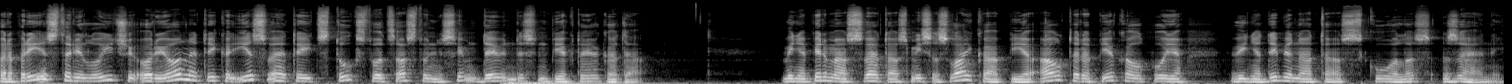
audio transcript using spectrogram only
Par priesteri Luīģi Orione tika iesvētīts 1895. gadā. Viņa pirmās svētās misas laikā pie altera piekalpoja viņa dibinātās skolas zēni.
